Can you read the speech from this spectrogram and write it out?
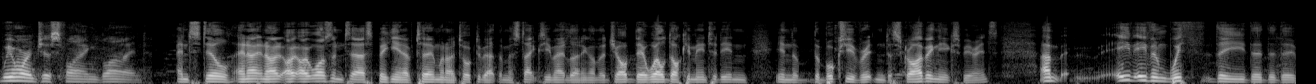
we weren't just flying blind and still, and I, and I, I wasn't uh, speaking out of turn when I talked about the mistakes you made learning on the job. They're well documented in, in the, the books you've written describing the experience. Um, even with the, the, the, the,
